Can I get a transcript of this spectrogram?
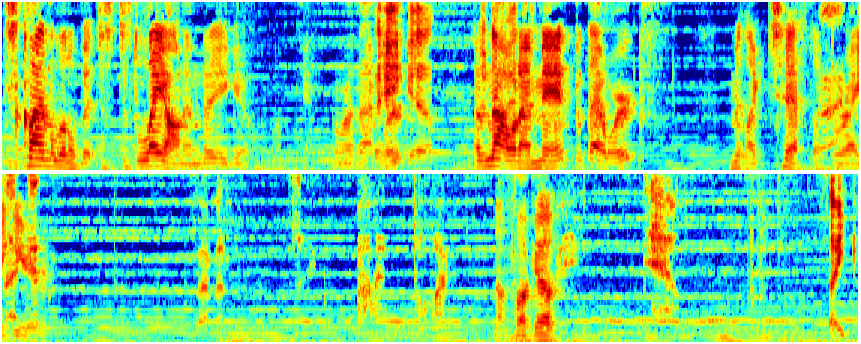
Just climb a little bit. Just just lay on him. There you go. Okay. Or that There you works. go. That's not what I meant, but that works. I meant like chest, like Five right here. seconds. Seven, six, five, four, Now fuck up. three, two. Psych.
